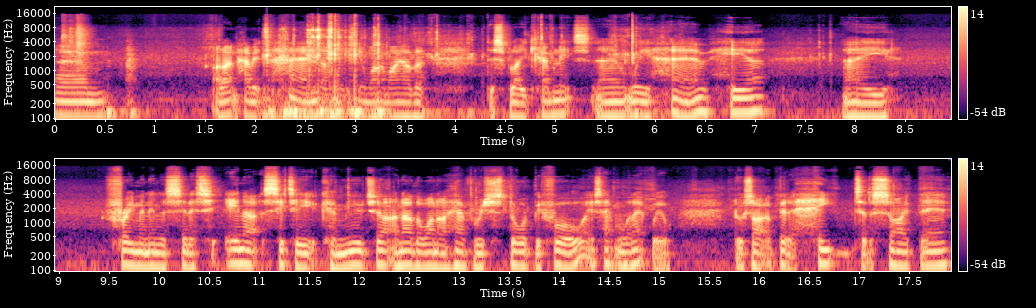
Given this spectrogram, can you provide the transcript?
Um, I don't have it to hand, I think it's in one of my other display cabinets. Uh, we have here a Freeman in the city, inner city commuter. Another one I have restored before. What is happening with that wheel? Looks like a bit of heat to the side there,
